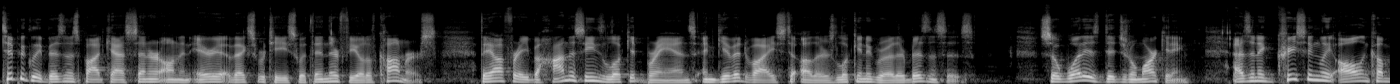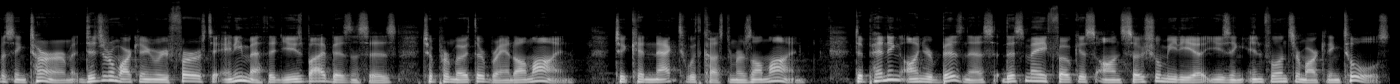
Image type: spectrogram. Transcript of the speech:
Typically, business podcasts center on an area of expertise within their field of commerce. They offer a behind the scenes look at brands and give advice to others looking to grow their businesses. So, what is digital marketing? As an increasingly all encompassing term, digital marketing refers to any method used by businesses to promote their brand online, to connect with customers online. Depending on your business, this may focus on social media using influencer marketing tools,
